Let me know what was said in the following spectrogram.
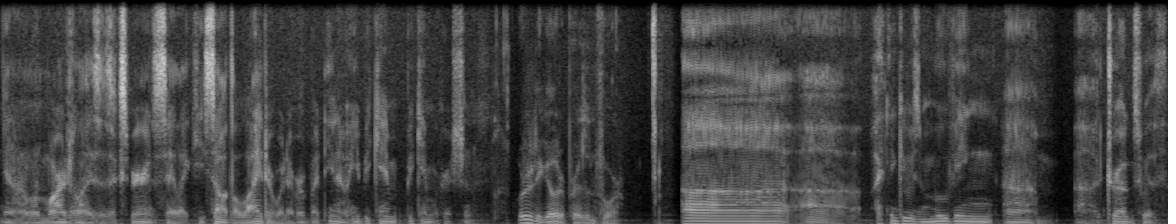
you know, I don't want to marginalize his experience, and say like he saw the light or whatever, but you know, he became became a Christian. What did he go to prison for? Uh, uh, I think he was moving um, uh, drugs with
